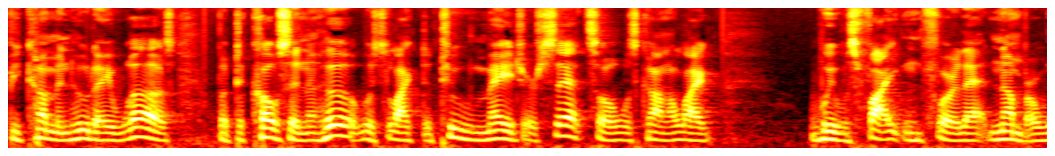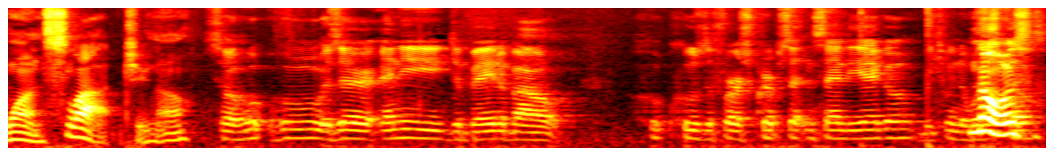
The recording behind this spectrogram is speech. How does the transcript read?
becoming who they was. But the Coast and the Hood was like the two major sets, so it was kind of like we was fighting for that number one slot, you know. So who, who is there any debate about who, who's the first Crip set in San Diego between the West no, Coast?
